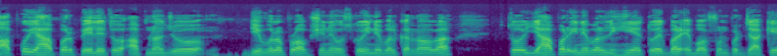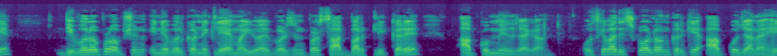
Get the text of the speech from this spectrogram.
आपको यहाँ पर पहले तो अपना जो डेवलपर ऑप्शन है, उसको इनेबल करना होगा। तो यहाँ पर इनेबल नहीं है तो एक बार अबाउट फ़ोन पर जाके डेवलपर ऑप्शन इनेबल करने के लिए एम आई वर्जन पर सात बार क्लिक करें, आपको मिल जाएगा। उसके बाद स्क्रॉल डाउन करके आपको जाना है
